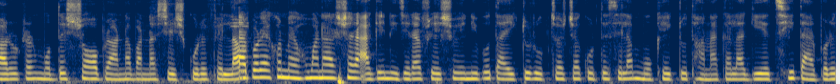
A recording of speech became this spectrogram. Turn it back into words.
বারোটার মধ্যে সব রান্না বান্না শেষ করে ফেললাম। তারপরে এখন মেহমান আসার আগে নিজেরা ফ্রেশ হয়ে নিব, তাই একটু রূপচর্চা করতেছিলাম, মুখে একটু থানাকা লাগিয়েছি। তারপরে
